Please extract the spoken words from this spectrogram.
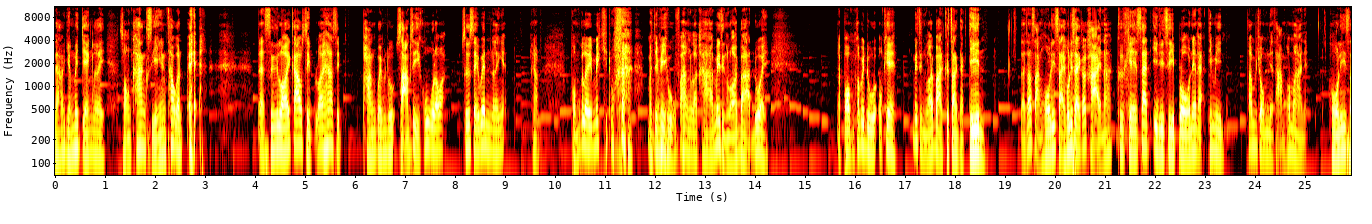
แล้วยังไม่เจ๊งเลยสองข้างเสียงยังเท่ากันเป๊ะแต่ซื้อร้อยเก้าสิบร้อยห้าสิบพังไปไม่รู้สามสี่คู่แล้วอะซื้อเซเว่นอะไรเงี้ยครับ ผมก็เลยไม่คิดว่ามันจะมีหูฟังราคาไม่ถึงร้อยบาทด้วย แต่พอผมเข้าไปดูโอเค ไม่ถึงร้อยบาทคือสั่งจากจีน แต่ถ้าสั่งโฮลิไซโฮลิไซก็ขายนะ คือ KZ EDC Pro เนี่ยแหละ ที่มีท่านผู้ชมเนี่ยถามเข้ามาเนี่ยโฮลิไซ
